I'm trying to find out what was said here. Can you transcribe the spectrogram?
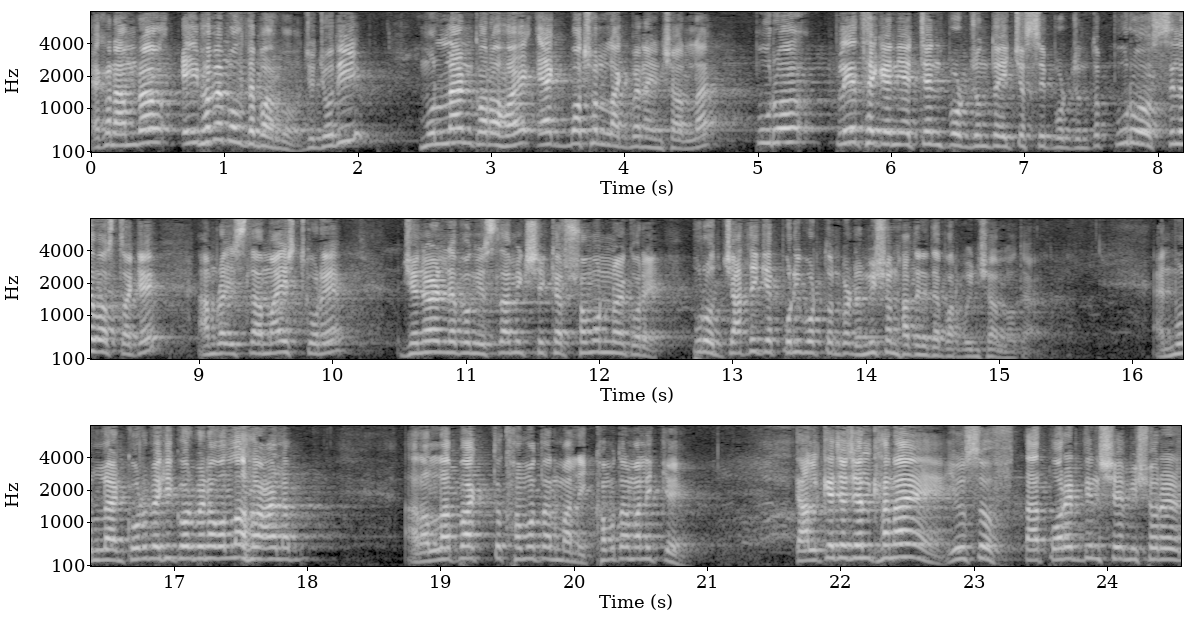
এখন আমরা এইভাবে বলতে পারব যে, যদি মূল্যায়ন করা হয়, এক বছর লাগবে না ইনশাল্লাহ পুরো প্লে থেকে নিয়ে টেন পর্যন্ত, এইচএসসি পর্যন্ত, পুরো সিলেবাসটাকে আমরা ইসলামাইজড করে জেনারেল এবং ইসলামিক শিক্ষার সমন্বয় করে পুরো জাতিকে পরিবর্তন করে মিশন হাতে নিতে পারব ইনশাআল্লাহ অ্যান্ড মূল্যায়ন করবে কি করবে না, আল্লাহ আলাম। আর আল্লাহ পাক তো ক্ষমতার মালিক। ক্ষমতার মালিককে কালকে যে জেলখানায় ইউসুফ, তার পরের দিন সে মিশরের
